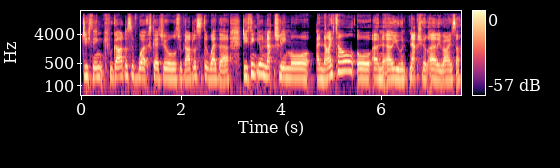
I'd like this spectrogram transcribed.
do you think, regardless of work schedules, regardless of the weather, do you think you're naturally more a night owl or an, are you a natural early riser?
